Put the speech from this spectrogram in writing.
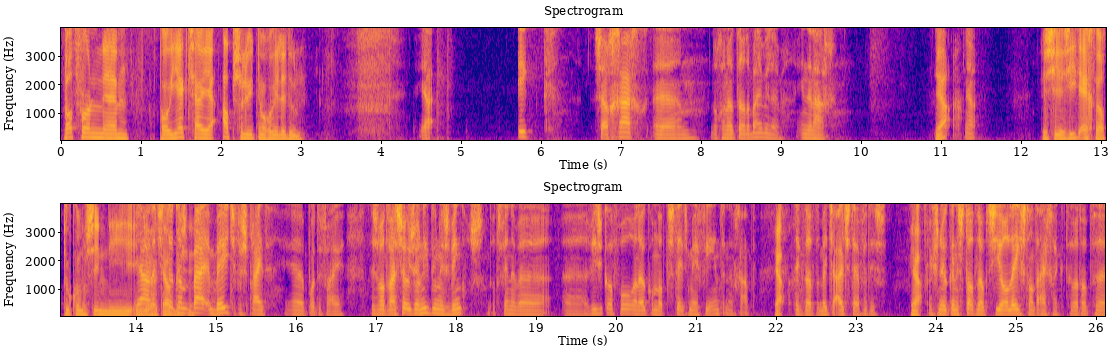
Wat voor een ehm, project zou je absoluut nog willen doen? Ik zou graag ehm, nog een hotel erbij willen hebben in Den Haag. Ja? Ja. Dus je ziet echt wel toekomst in die, in ja, die dat het ook een, bij, een beetje verspreid, je portefeuille. Dus wat wij sowieso niet doen is winkels. Dat vinden we eh, risicovol. En ook omdat het steeds meer via internet gaat. Ja. Ik denk dat het een beetje uitstervend is. Ja. Als je nu ook in de stad loopt, zie je al leegstand eigenlijk. Terwijl dat eh,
